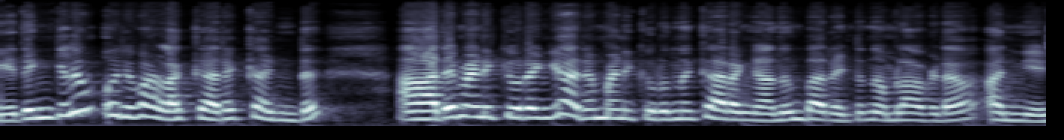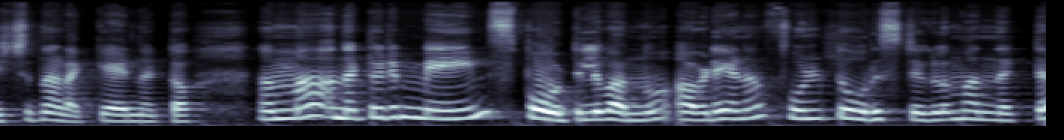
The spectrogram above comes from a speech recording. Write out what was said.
ഏതെങ്കിലും ഒരു വള്ളക്കാരെ കണ്ട് അരമണിക്കൂറെങ്കിൽ അരമണിക്കൂർ ഒന്ന് കറങ്ങാമെന്നും പറഞ്ഞിട്ട് നമ്മൾ അവിടെ അന്വേഷിച്ച് നടക്കുകയായിരുന്നു കേട്ടോ. നമ്മൾ എന്നിട്ട് ഒരു മെയിൻ സ്പോട്ടിൽ വന്നു. അവിടെയാണ് ഫുൾ ടൂറിസ്റ്റുകളും വന്നിട്ട്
